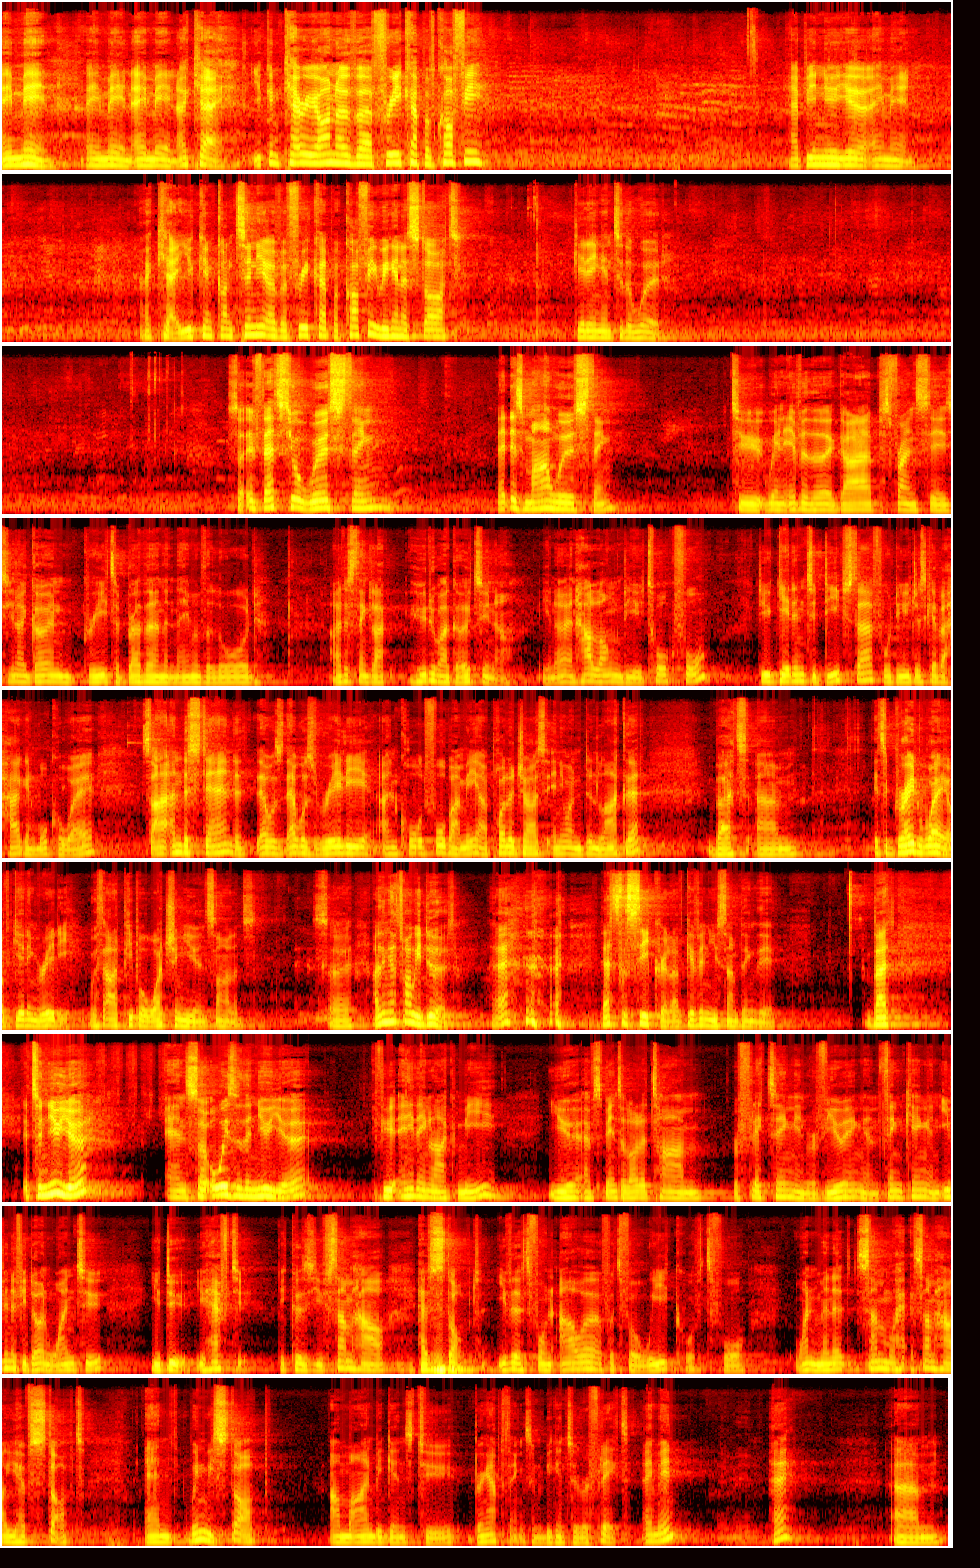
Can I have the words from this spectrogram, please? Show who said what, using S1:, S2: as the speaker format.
S1: Amen. Amen. Amen. Okay. You can carry on over a free cup of coffee. Happy New Year. Amen. Okay. You can continue over a free cup of coffee. We're going to start getting into the word. So, if that's your worst thing, that is my worst thing to whenever the guy up front says, you know, go and greet a brother in the name of the Lord, I just think, like, who do I go to now? You know, and how long do you talk for? Do you get into deep stuff or do you just give a hug and walk away? So I understand that that was, that was really uncalled for by me. I apologize to anyone who didn't like that. But um, it's a great way of getting ready without people watching you in silence. So I think that's why we do it. Eh? that's the secret. I've given you something there. But it's a new year, and so always with a new year, if you're anything like me, you have spent a lot of time reflecting and reviewing and thinking, and even if you don't want to, you do. You have to, because you somehow have stopped, either it's for an hour, if it's for a week, or if it's for one minute, some, somehow you have stopped. And when we stop, our mind begins to bring up things and we begin to reflect. Amen? Amen. Hey? Um,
